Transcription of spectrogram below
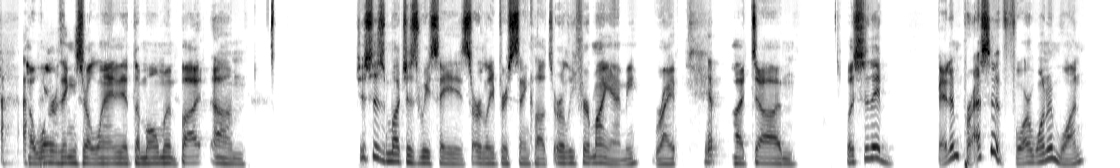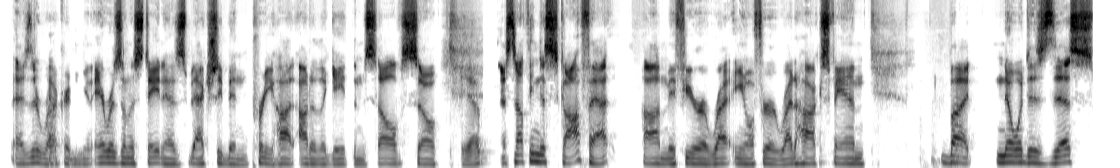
at where things are landing at the moment. But um, just as much as we say it's early for St. Cloud, it's early for Miami, right? Yep. But um, let's say they've been impressive for one and one as their record. And Arizona State has actually been pretty hot out of the gate themselves. So Yep. that's nothing to scoff at. Um, if you're a Red, you know, if you're a Red Hawks fan, but Noah, does this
